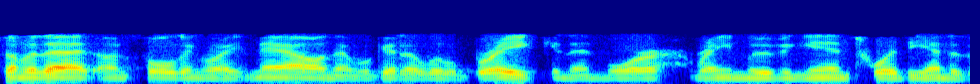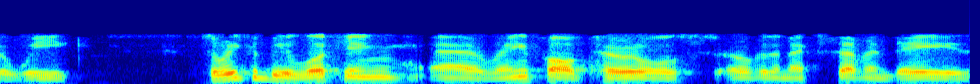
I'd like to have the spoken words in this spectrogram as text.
Some of that unfolding right now, and then we'll get a little break and then more rain moving in toward the end of the week. So we could be looking at rainfall totals over the next seven days,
